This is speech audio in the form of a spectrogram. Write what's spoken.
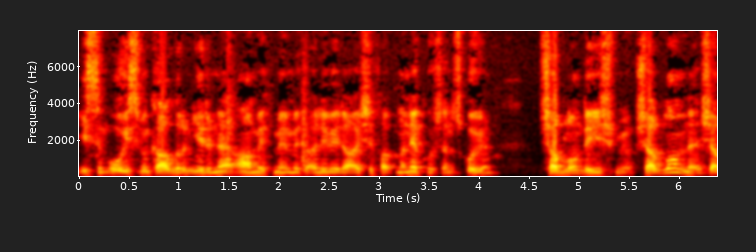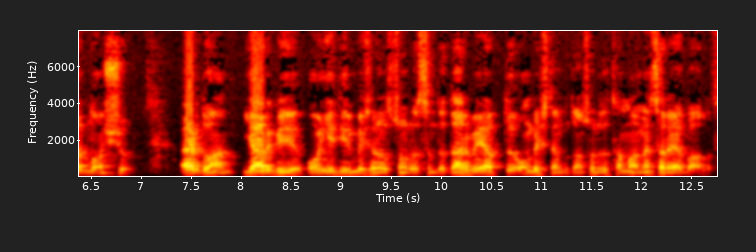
isim. O ismi kaldırın yerine Ahmet, Mehmet, Ali Veli, Ayşe, Fatma ne koysanız koyun. Şablon değişmiyor. Şablon ne? Şablon şu. Erdoğan yargıyı 17-25 Aralık sonrasında darbe yaptı. 15 Temmuz'dan sonra da tamamen saraya bağladı.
